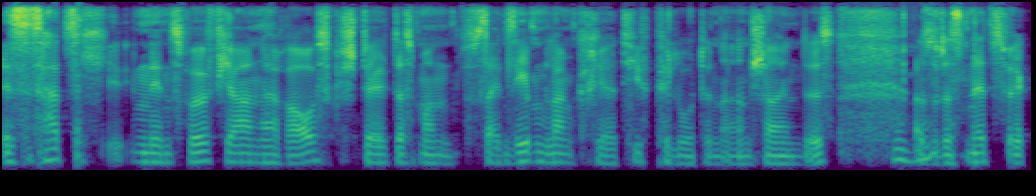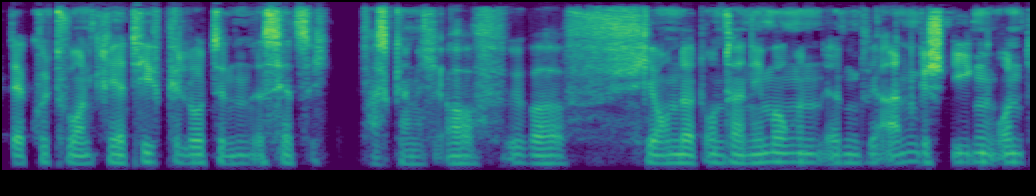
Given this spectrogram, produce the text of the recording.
es hat sich in den zwölf Jahren herausgestellt, dass man sein Leben lang Kreativpilotin anscheinend ist. Mhm. Also das Netzwerk der Kultur- und Kreativpilotinnen ist jetzt, ich weiß gar nicht, auf über 400 Unternehmungen irgendwie angestiegen und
